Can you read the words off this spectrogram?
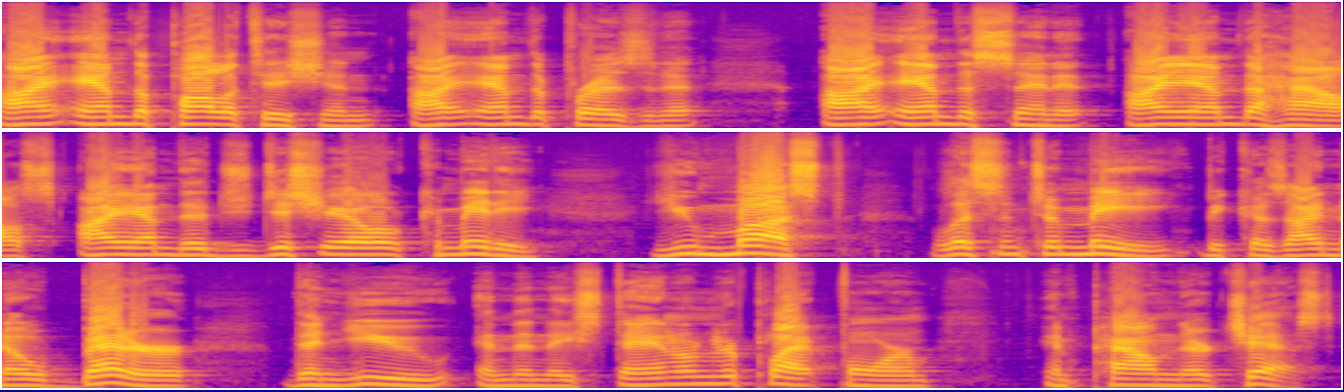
I am the politician. I am the president. I am the Senate. I am the House. I am the Judicial Committee. You must listen to me because I know better than you. And then they stand on their platform and pound their chest.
